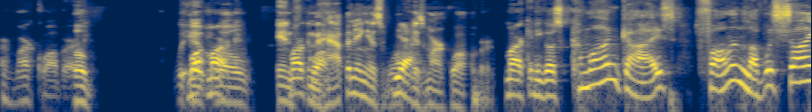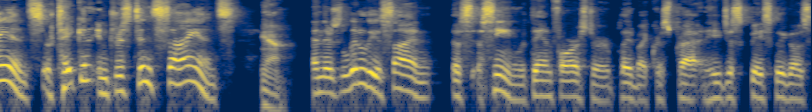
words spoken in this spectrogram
or Mark Wahlberg? well, we- Mark- Mark. well in, Mark in the happening is Yeah. is mark Wahlberg. Mark, and he goes, "Come on, guys, fall in love with science or take an interest in science." yeah And there's literally a sign, a, a scene with Dan Forester, played by Chris Pratt, and he just basically goes,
